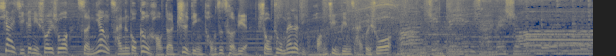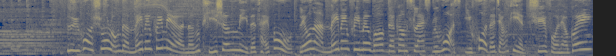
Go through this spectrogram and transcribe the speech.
下一集跟你说一说，怎样才能够更好的制定投资策略。守住 Melody，黄俊斌才会说。屡获殊荣的 Maybank Premier 能提升你的财富。浏览 Maybank Premier Wealth.com/rewards 以获得奖品，需符合条规。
